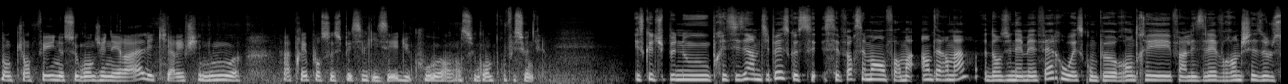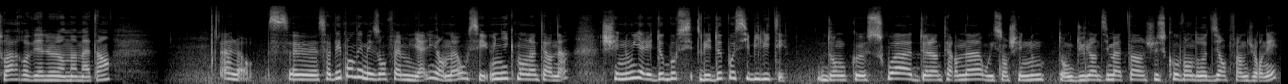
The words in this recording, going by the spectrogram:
donc qui ont fait une seconde générale et qui arrivent chez nous après pour se spécialiser du coup en seconde professionnelle. Est-ce que tu peux nous préciser un petit peu, est-ce que c'est forcément en format internat dans une MFR ou est-ce qu'on peut rentrer, enfin les élèves rentrent chez eux le soir, reviennent le lendemain matin? Alors, ça dépend des maisons familiales. Il y en a où c'est uniquement l'internat. Chez nous, il y a les deux, les deux possibilités. Donc, euh, soit de l'internat où ils sont chez nous, donc du lundi matin jusqu'au vendredi en fin de journée,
